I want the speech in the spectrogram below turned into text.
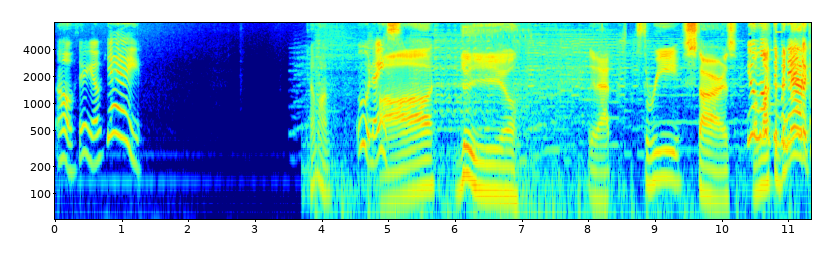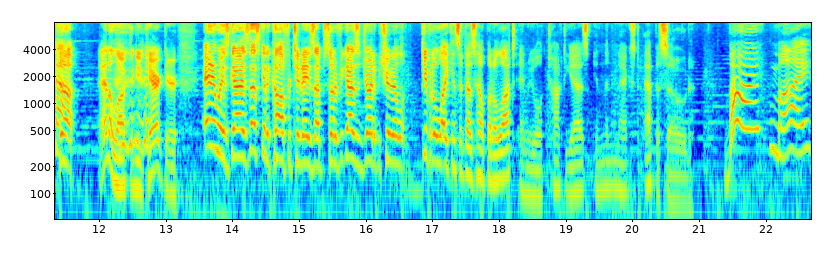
Oh, there you go. Yay! Come on. Ooh, nice. Aw, yeah. Look at that. Three stars. You unlocked the banana cup. And unlocked a new character. Anyways, guys, that's gonna call for today's episode. If you guys enjoyed it, be sure to give it a like, as it does help out a lot. And we will talk to you guys in the next episode. Bye. Bye.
